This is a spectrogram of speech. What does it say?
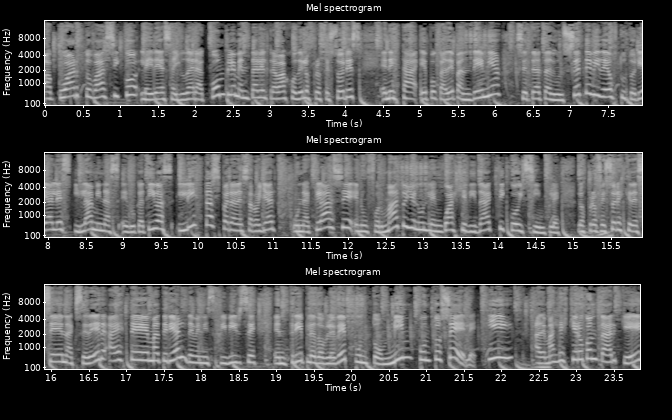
a cuarto básico. La idea es ayudar a complementar el trabajo de los profesores en esta época de pandemia. Se trata de un set de videos tutoriales y láminas educativas listas para desarrollar una clase en un formato y en un lenguaje didáctico y simple. Los profesores que deseen acceder a este material deben inscribirse en www.mim.cl. Y además les quiero contar que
